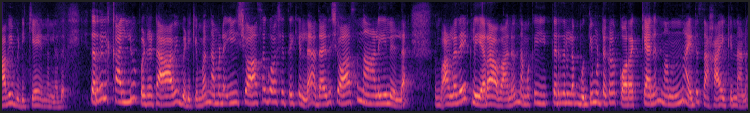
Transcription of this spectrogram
ആവി പിടിക്കുക എന്നുള്ളത്. ഇത്തരത്തിൽ കല്ലുപ്പിട്ടിട്ട് ആവി പിടിക്കുമ്പോൾ നമ്മുടെ ഈ ശ്വാസകോശത്തേക്കുള്ള അതായത് ശ്വാസനാളിയിലുള്ള വളരെ ക്ലിയർ ആവാനും നമുക്ക് ഇത്തരത്തിലുള്ള ബുദ്ധിമുട്ടുകൾ കുറയ്ക്കാനും നന്നായിട്ട് സഹായിക്കുന്നതാണ്.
